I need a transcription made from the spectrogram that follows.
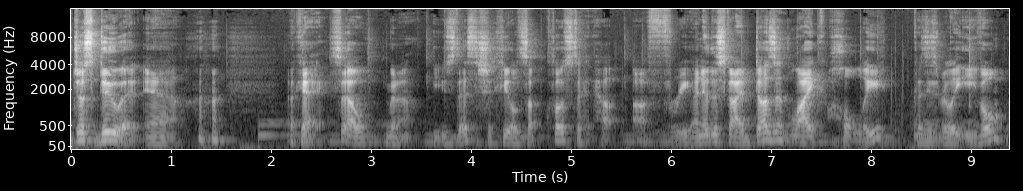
just do it. Yeah. Okay, so I'm gonna use this. It should heal us up close to uh, free. I know this guy doesn't like holy because he's really evil,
